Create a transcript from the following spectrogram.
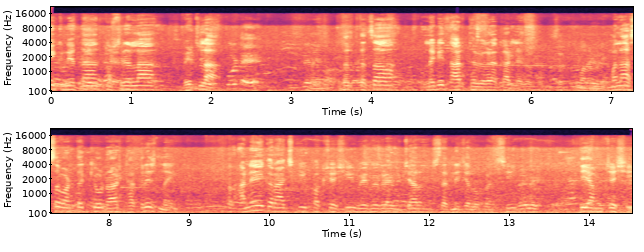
एक नेता दुसऱ्याला भेटला तर त्याचा लगेच अर्थ वेगळा काढला जातो. मला असं वाटतं केवळ राज ठाकरेच नाही. अनेक राजकीय पक्षाशी वेगवेगळ्या विचारसरणीच्या लोकांशी ते आमच्याशी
